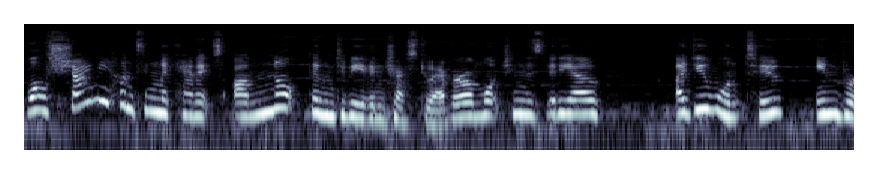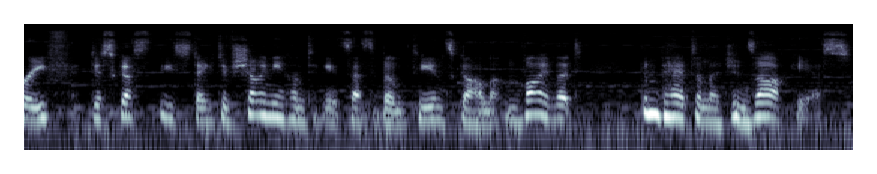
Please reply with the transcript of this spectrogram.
While shiny hunting mechanics are not going to be of interest to everyone watching this video, I do want to, in brief, discuss the state of shiny hunting accessibility in Scarlet and Violet compared to Legends Arceus.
